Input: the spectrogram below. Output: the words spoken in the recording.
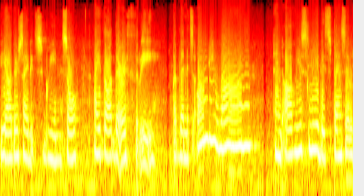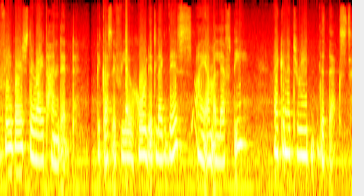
the other side it's green. So I thought there are three, but then it's only one. And obviously this pencil favors the right-handed because if you hold it like this, I am a lefty, I cannot read the text.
